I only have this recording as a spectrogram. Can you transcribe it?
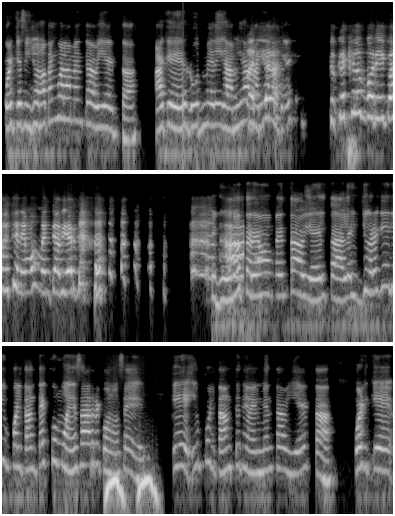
porque si yo no tengo la mente abierta a que Ruth me diga, mira María, ¿tú crees que los boricuas tenemos mente abierta? Algunos tenemos mente abierta. Yo creo que lo importante es como esa reconocer que es importante tener mente abierta, porque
